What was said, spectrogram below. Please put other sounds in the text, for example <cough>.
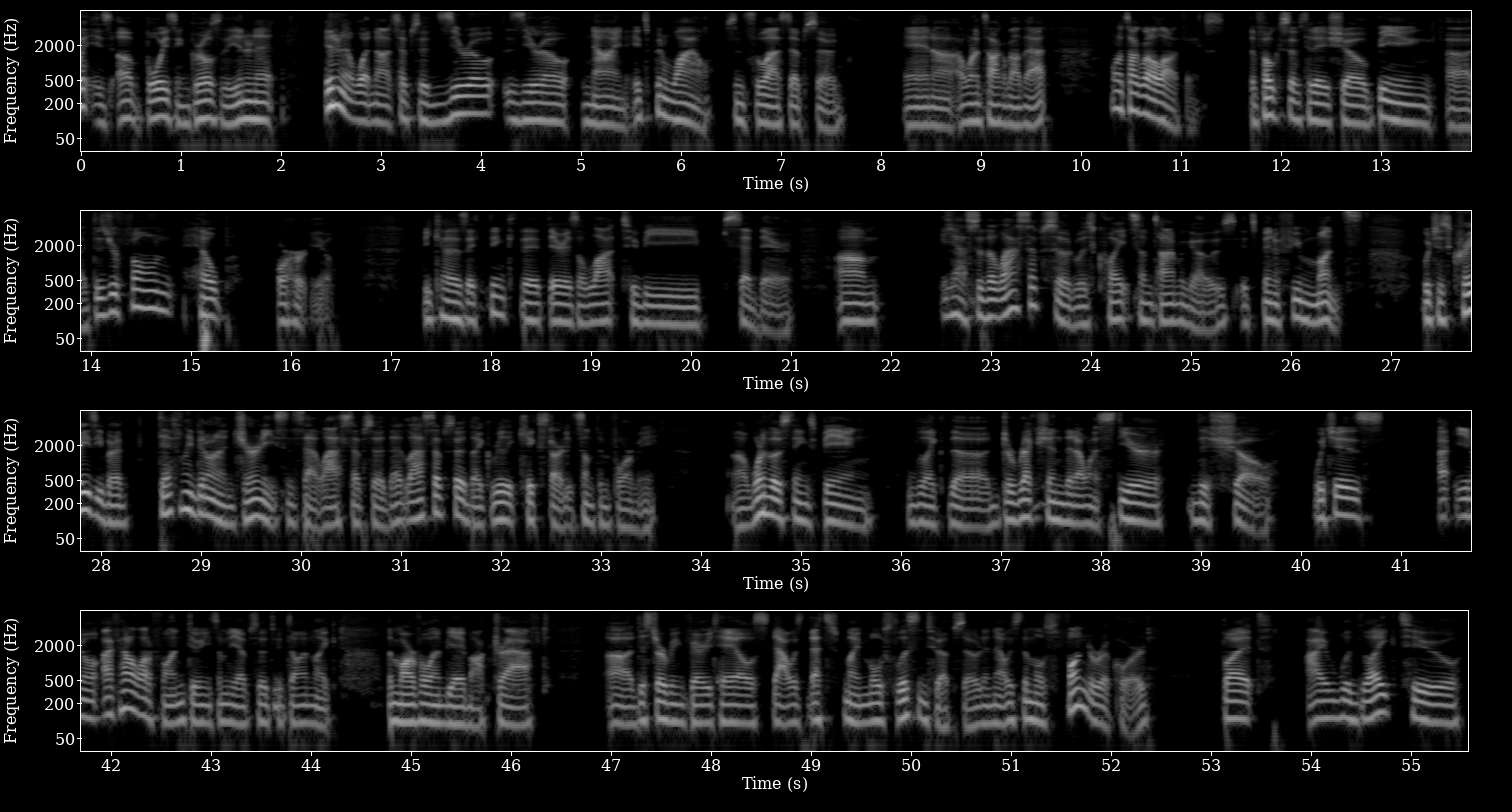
What is up, boys and girls of the internet? Internet Whatnots, episode 009. It's been a while since the last episode, and uh, I want to talk about that. I want to talk about a lot of things. The focus of today's show being uh, Does your phone help or hurt you? Because I think that there is a lot to be said there. Um, yeah, so the last episode was quite some time ago. It was, it's been a few months, which is crazy, but I've definitely been on a journey since that last episode. That last episode like really kickstarted something for me. Uh, one of those things being like the direction that I want to steer this show, which is, uh, you know, I've had a lot of fun doing some of the episodes we've done, like the Marvel NBA mock draft, uh, disturbing fairy tales. That was that's my most listened to episode, and that was the most fun to record. But I would like to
